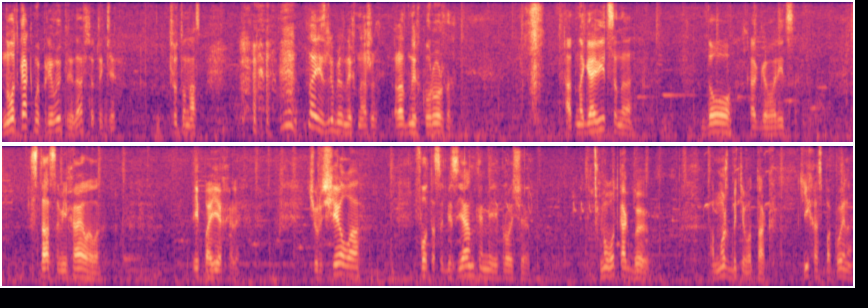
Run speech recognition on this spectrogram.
Ну вот как мы привыкли, да, все-таки. Тут у нас на излюбленных наших родных курортах. От Наговицына до, как говорится, Стаса Михайлова. И поехали. Чурчела, фото с обезьянками и прочее. Ну вот как бы, а может быть и вот так. Тихо, спокойно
